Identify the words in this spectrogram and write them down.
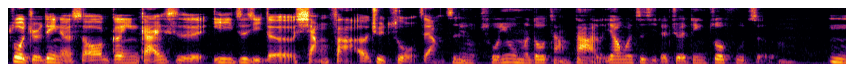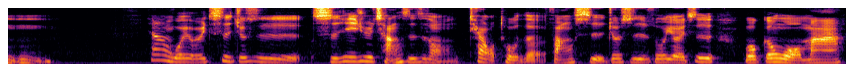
做决定的时候更应该是依自己的想法而去做，这样子没有错。因为我们都长大了，要为自己的决定做负责。嗯嗯。像我有一次就是实际去尝试这种跳脱的方式，就是说有一次我跟我妈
